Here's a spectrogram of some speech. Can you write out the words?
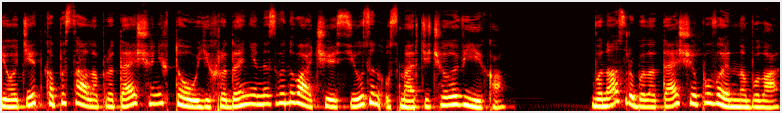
Його тітка писала про те, що ніхто у їх родині не звинувачує Сьюзен у смерті чоловіка. Вона зробила те, що повинна була,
